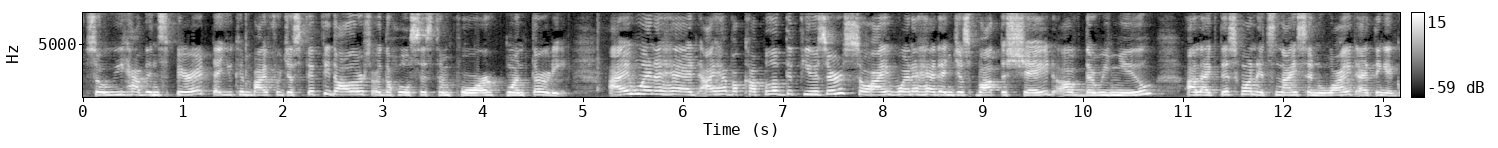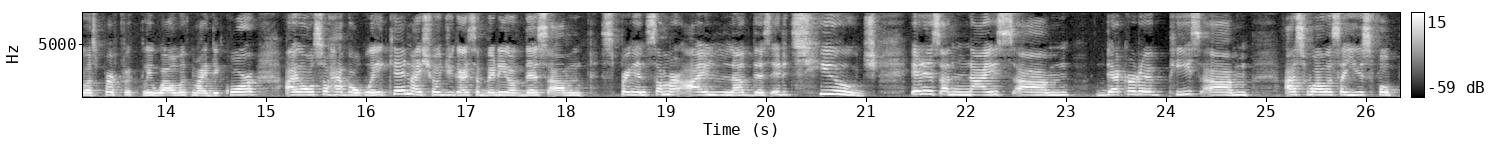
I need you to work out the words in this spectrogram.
So we have Inspirit that you can buy for just $50 or the whole system for 130 I went ahead, I have a couple of diffusers, so I went ahead and just bought the shade of the Renew. I like this one, it's nice and white. I think it goes perfectly well with my decor. I also have Awaken. I showed you guys a video of this um, spring and summer. I love this. It's huge. It is a nice um, decorative piece um, as well as a useful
